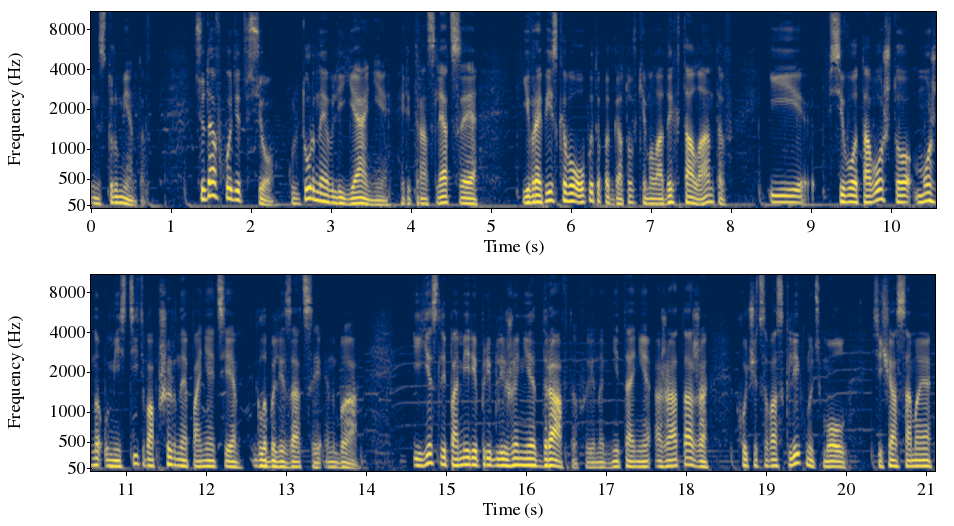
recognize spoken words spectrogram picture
инструментов. Сюда входит все – культурное влияние, ретрансляция европейского опыта подготовки молодых талантов и всего того, что можно уместить в обширное понятие глобализации НБА. И если по мере приближения драфтов и нагнетания ажиотажа хочется воскликнуть, мол, сейчас самая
